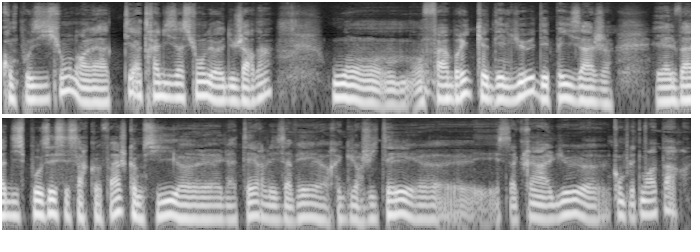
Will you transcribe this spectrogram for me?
composition, dans la théâtralisation du jardin, où on, fabrique des lieux, des paysages. Et elle va disposer ces sarcophages comme si euh, la terre les avait euh, régurgités euh, et ça crée un lieu complètement à part.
